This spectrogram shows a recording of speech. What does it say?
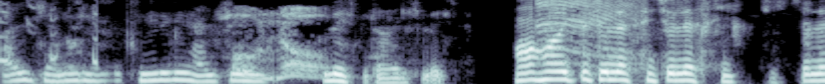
তাই কেন রে? তুই দেখে আইসে। চলে আসবি তাদের চলে আসবি হ্যাঁ হ্যাঁ তো চলে চলে চলে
